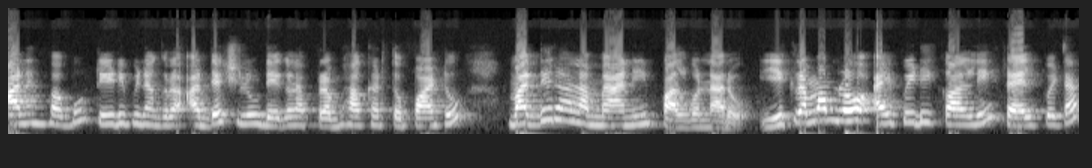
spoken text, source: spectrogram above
ఆనంద్ బాబు టీడీపీ నగర అధ్యక్షులు డెగల ప్రభాకర్తో పాటు మద్దిరాల మ్యాని పాల్గొన్నారు. ఈ క్రమంలో IPD colony Railpet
